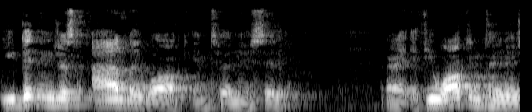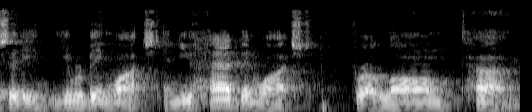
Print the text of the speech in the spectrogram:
You didn't just idly walk into a new city. Alright, if you walked into a new city, you were being watched and you had been watched for a long time.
